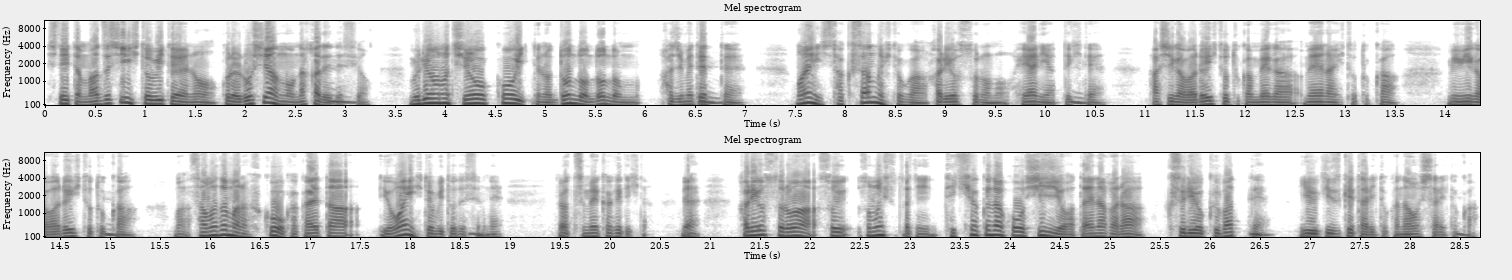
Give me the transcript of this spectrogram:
していた貧しい人々への、これロシアの中でですよ。無料の治療行為っていうのをどんどんどんどん始めてって、毎日たくさんの人がカリオストロの部屋にやってきて、足が悪い人とか目が見えない人とか、耳が悪い人とか、まあ様々な不幸を抱えた弱い人々ですよね。が詰めかけてきた。で、カリオストロは、そういう、その人たちに的確なこう指示を与えながら、薬を配って、勇気づけたりとか治したりとか、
